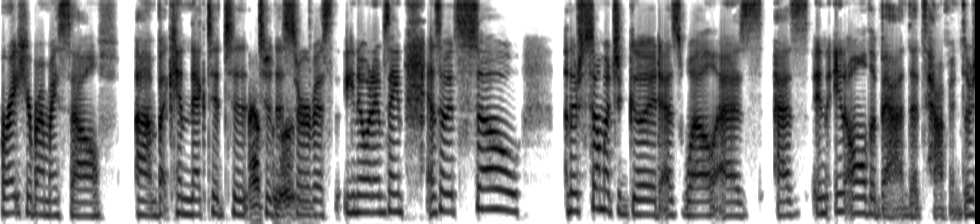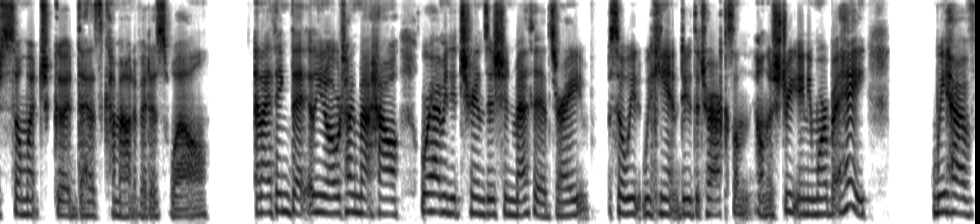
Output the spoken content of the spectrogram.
right here by myself, um, but connected to to the service. You know what I'm saying? And so it's so there's so much good as well as as in in all the bad that's happened. There's so much good that has come out of it as well. And I think that, you know, we're talking about how we're having to transition methods, right? So we, we can't do the tracts on, on the street anymore. But hey, we have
